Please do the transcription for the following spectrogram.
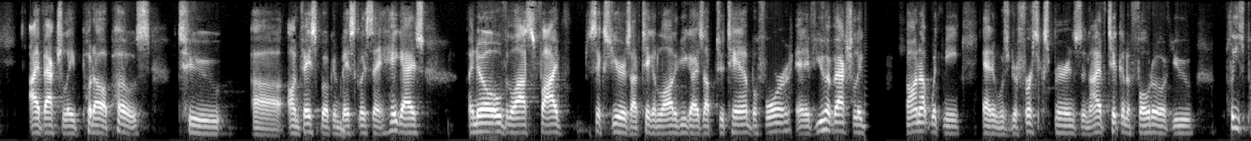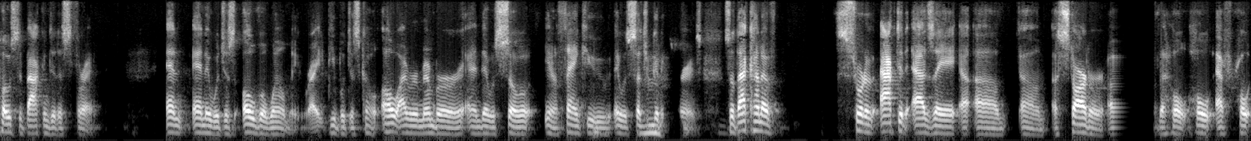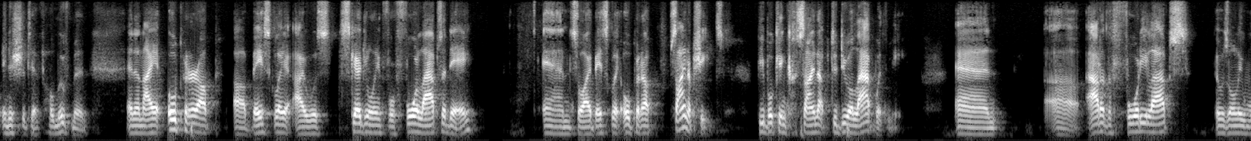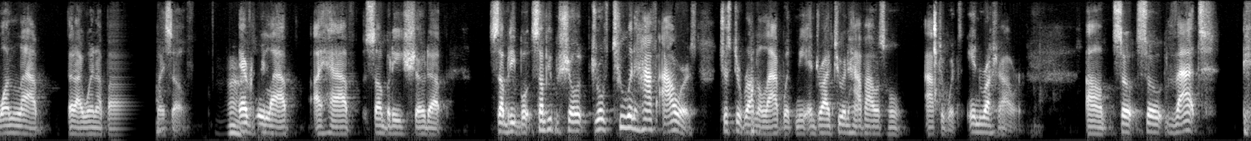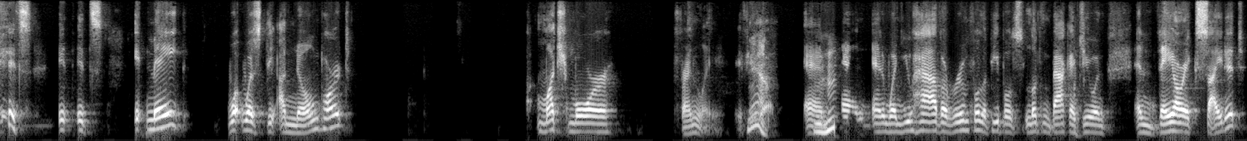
I've actually put out a post to uh, on Facebook and basically say, hey guys, I know over the last five, six years, I've taken a lot of you guys up to TAM before. And if you have actually gone up with me and it was your first experience and I've taken a photo of you please post it back into this thread. and and it was just overwhelming right people just go oh i remember and it was so you know thank you it was such mm-hmm. a good experience so that kind of sort of acted as a a, um, a starter of the whole whole effort, whole initiative whole movement and then i opened it up uh, basically i was scheduling for four laps a day and so i basically opened up sign up sheets people can sign up to do a lap with me and uh, out of the 40 laps, there was only one lap that I went up by myself. Every lap, I have somebody showed up. Somebody, some people showed drove two and a half hours just to run a lap with me and drive two and a half hours home afterwards in rush hour. Um, so, so that it's it it's it made what was the unknown part much more friendly, if you yeah. will and mm-hmm. and and when you have a room full of people looking back at you and and they are excited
